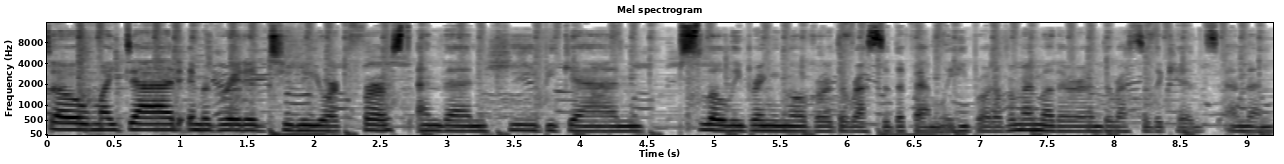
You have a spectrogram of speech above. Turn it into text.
So my dad immigrated to New York first, and then he began slowly bringing over the rest of the family. He brought over my mother and the rest of the kids, and then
